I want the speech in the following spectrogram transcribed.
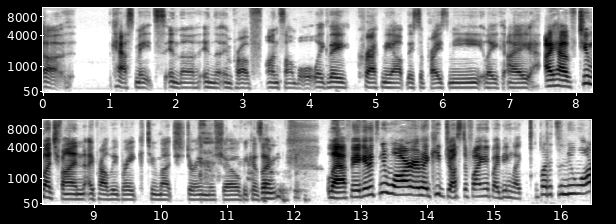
uh castmates in the in the improv ensemble. Like they crack me up they surprise me. Like i i have too much fun. I probably break too much during the show because i'm laughing and it's noir and i keep justifying it by being like but it's a noir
